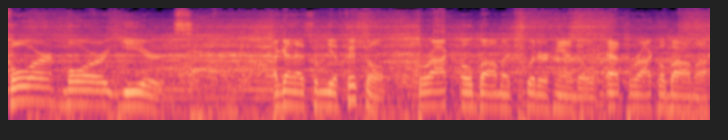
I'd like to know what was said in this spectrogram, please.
four more years. Again, that's from the official Barack Obama Twitter handle at Barack Obama.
